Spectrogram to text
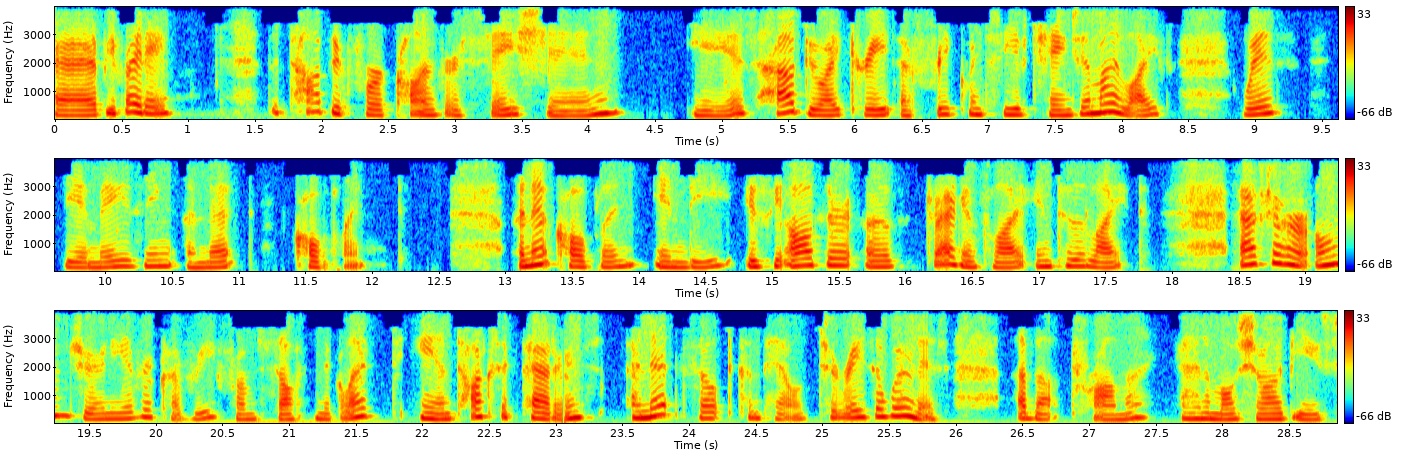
Happy Friday. The topic for conversation is how do I create a frequency of change in my life with the amazing Annette Copeland. Annette Copeland, ND, is the author of Dragonfly into the Light. After her own journey of recovery from self-neglect and toxic patterns, Annette felt compelled to raise awareness about trauma and emotional abuse.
